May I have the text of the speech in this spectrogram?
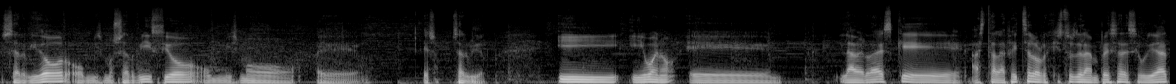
servidor o un mismo servicio o un mismo eh, eso, servidor. Y, bueno, eh, la verdad es que hasta la fecha los registros de la empresa de seguridad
